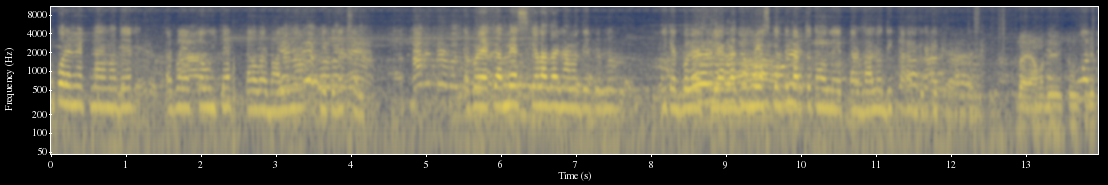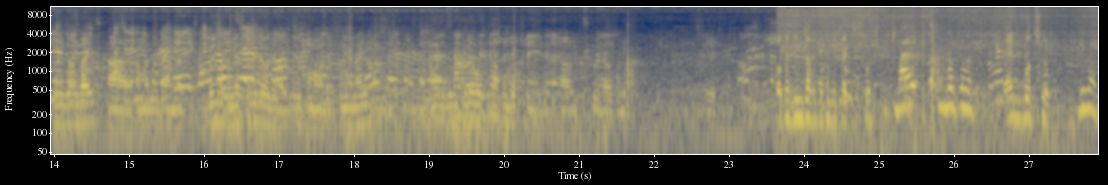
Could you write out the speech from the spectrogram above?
উপরে নেট নাই আমাদের তারপরে একটা উইকেট তাও আবার ভালো না আপনি তো দেখছেন তারপরে একটা ম্যাচ খেলা যায় না আমাদের জন্য। ক্রিকেট বলের প্লেয়াররা যদি ম্যাচ খেলতে পারতো তাহলে তার ভালো দিক খারাপ দিক দেখতে পারতো। ভাই আমাদের প্রয়োজন ভাই। আর আমাদের ভাই আমরা দুই ম্যাচ খেলতে যে ভাই এরকম আমাদের শুনে নাই আমাদের অবস্থা আপনি দেখছেন করে দেওয়ার জন্য কতদিন যাবত এখানে প্র্যাকটিস করছ ভাই বর্তমান এক বছর? জি ভাই।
